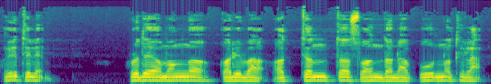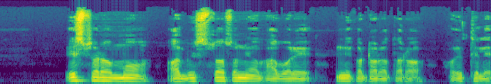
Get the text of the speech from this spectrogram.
ହୋଇଥିଲେ ହୃଦୟମଙ୍ଗ କରିବା ଅତ୍ୟନ୍ତ ସ୍ପନ୍ଦନାପୂର୍ଣ୍ଣ ଥିଲା। ଈଶ୍ୱର ମୋ ଅବିଶ୍ୱସନୀୟ ଭାବରେ ନିକଟରତର ହୋଇଥିଲେ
